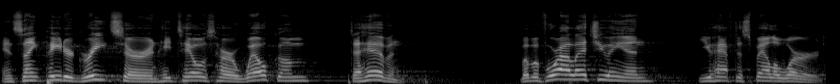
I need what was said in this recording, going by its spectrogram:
And St. Peter greets her and he tells her, Welcome to heaven. But before I let you in, you have to spell a word.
